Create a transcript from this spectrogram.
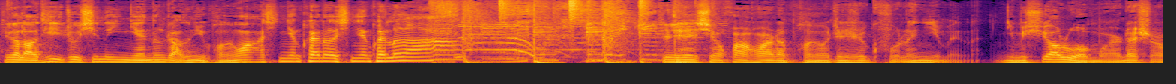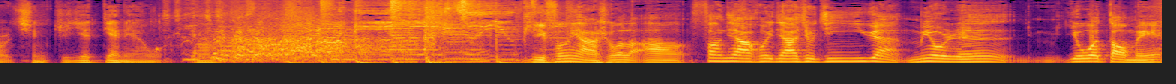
这个老 T 祝新的一年能找到女朋友啊，新年快乐，新年快乐啊！这些学画画的朋友真是苦了你们了，你们需要裸模的时候，请直接电联我啊。李风雅说了啊，放假回家就进医院，没有人有我倒霉，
